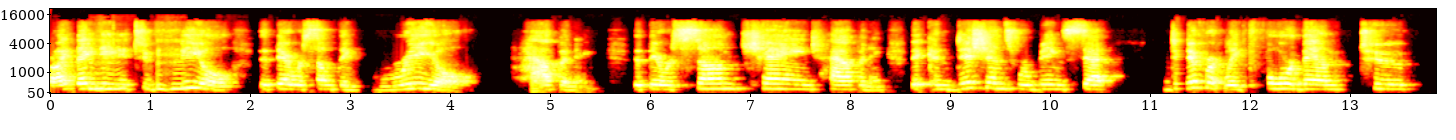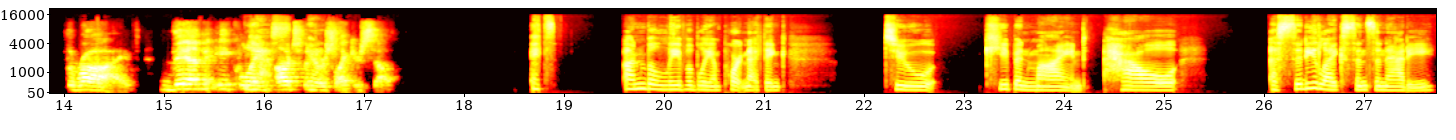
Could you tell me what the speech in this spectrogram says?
right they mm-hmm. needed to mm-hmm. feel that there was something real happening that there was some change happening that conditions were being set differently for them to thrive, them equaling yes, entrepreneurs like yourself. It's unbelievably important, I think, to keep in mind how a city like Cincinnati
